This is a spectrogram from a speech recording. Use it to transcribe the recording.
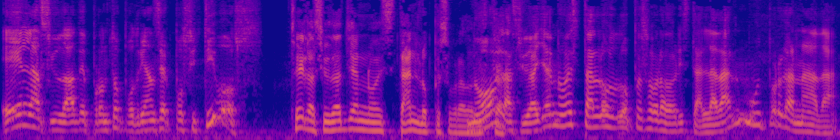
en la ciudad de pronto podrían ser positivos. Sí la ciudad ya no es tan López Obrador No, la ciudad ya no está lo López Obradorista, la dan muy por ganada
